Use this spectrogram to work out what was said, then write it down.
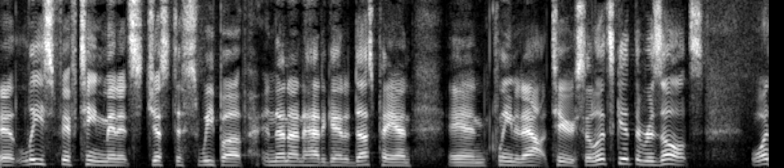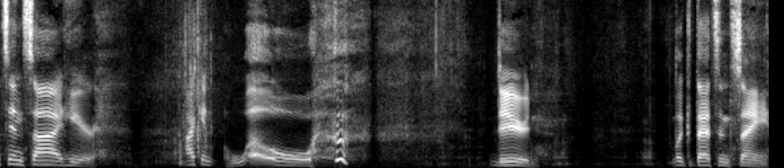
at least 15 minutes just to sweep up and then I'd had to get a dustpan and clean it out too. So let's get the results. What's inside here? I can, whoa. Dude, look, at that's insane.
